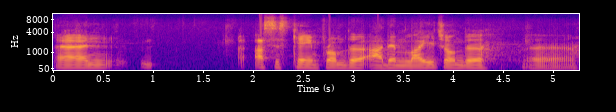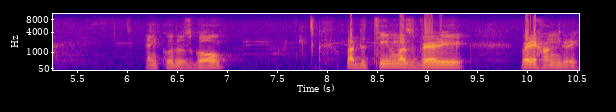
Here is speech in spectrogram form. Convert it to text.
and assist came from the Adem Ljajić on the uh, N'Koudou's goal. But the team was very, very hungry.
